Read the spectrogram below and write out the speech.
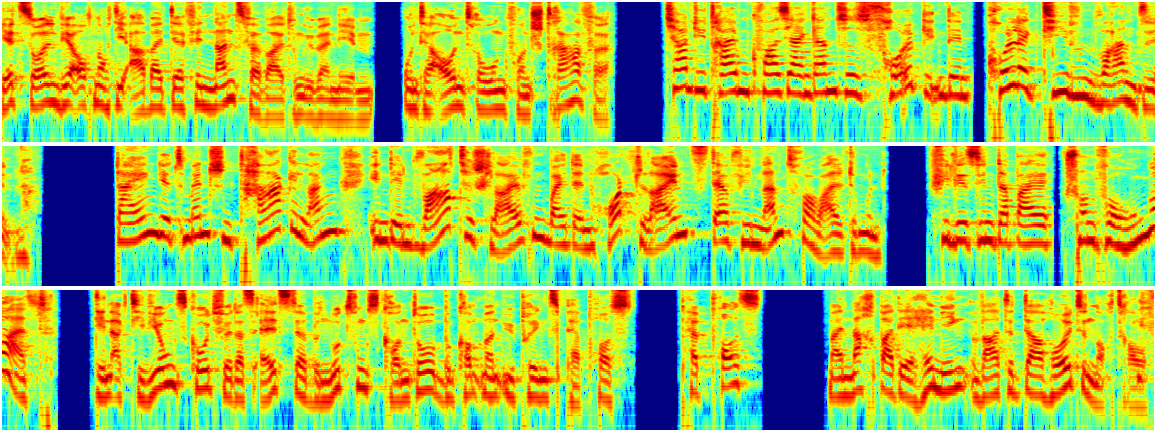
jetzt sollen wir auch noch die Arbeit der Finanzverwaltung übernehmen, unter Androhung von Strafe. Tja, die treiben quasi ein ganzes Volk in den kollektiven Wahnsinn. Da hängen jetzt Menschen tagelang in den Warteschleifen bei den Hotlines der Finanzverwaltungen. Viele sind dabei schon verhungert. Den Aktivierungscode für das Elster Benutzungskonto bekommt man übrigens per Post. Per Post? Mein Nachbar der Henning wartet da heute noch drauf.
